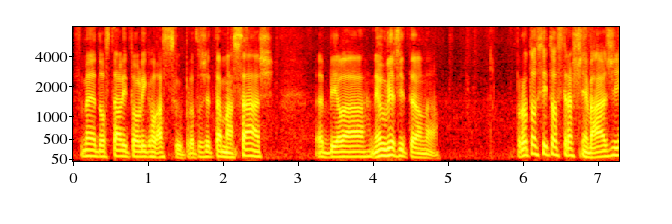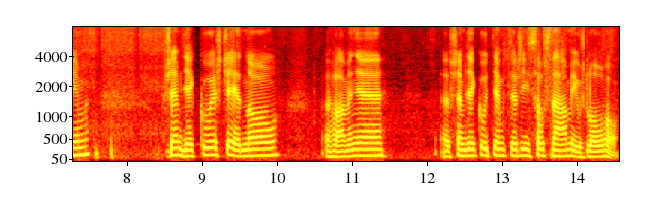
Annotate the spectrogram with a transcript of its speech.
jsme dostali tolik hlasů, protože ta masáž byla neuvěřitelná. Proto si to strašně vážím. Všem děkuji ještě jednou. Hlavně všem děkuji těm, kteří jsou s námi už dlouho.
